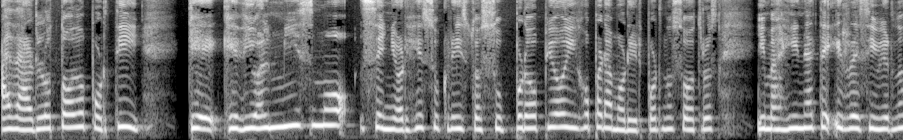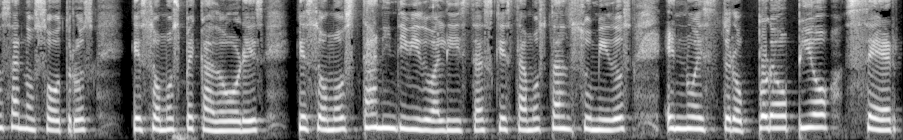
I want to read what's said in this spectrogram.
a darlo todo por ti que, dio al mismo Señor Jesucristo, a su propio Hijo para morir por nosotros, imagínate y recibirnos a nosotros que somos pecadores, que somos tan individualistas, que estamos tan sumidos en nuestro propio ser.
